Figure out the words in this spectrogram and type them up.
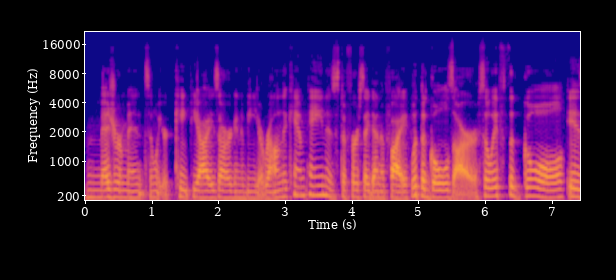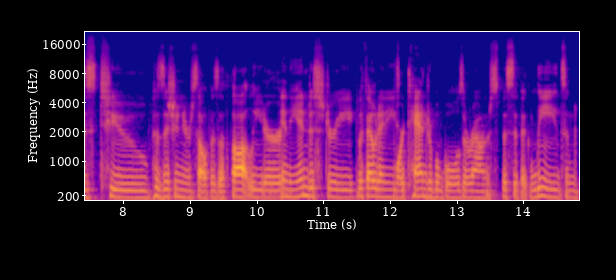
measurements and what your KPIs are going to be around the campaign is to first identify what the goals are. So if the goal is to position yourself as a thought leader in the industry without any more tangible goals around specific leads and,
